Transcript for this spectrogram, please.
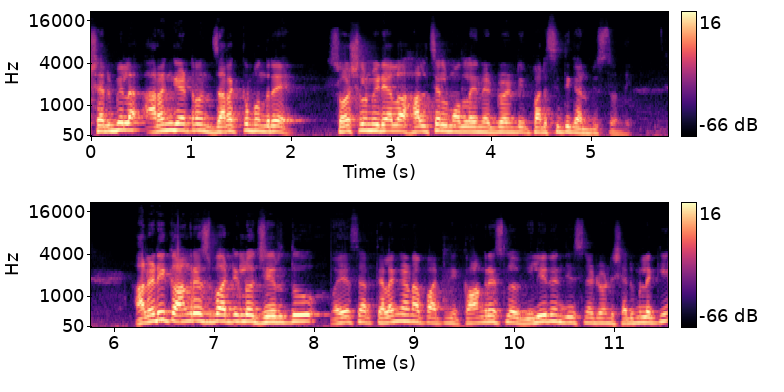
షర్మిల అరంగేట్రం జరక్క ముందరే సోషల్ మీడియాలో హల్చల్ మొదలైనటువంటి పరిస్థితి కనిపిస్తుంది. ఆల్రెడీ కాంగ్రెస్ పార్టీలో చేరుతూ వైఎస్ఆర్ తెలంగాణ పార్టీని కాంగ్రెస్లో విలీనం చేసినటువంటి షర్మిలకి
